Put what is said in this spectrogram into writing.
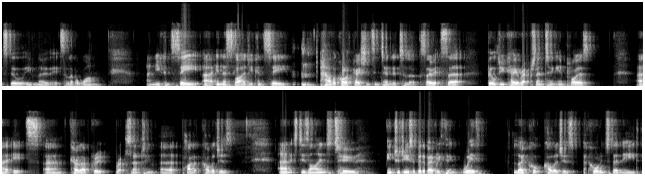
still even though it's a level one. And you can see, uh, in this slide, you can see how the qualification is intended to look. So it's uh, Build UK representing employers. Uh, it's um, Collab Group representing uh, pilot colleges and it's designed to introduce a bit of everything with local colleges, according to their need,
